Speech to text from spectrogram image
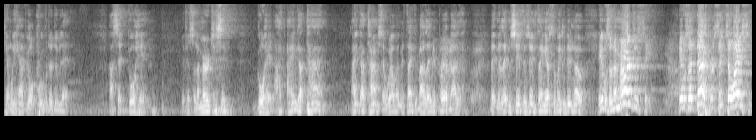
Can we have your approval to do that? I said, go ahead. If it's an emergency, go ahead. I, I ain't got time. I ain't got time to say, well, let me think about it. Let me pray about it. Let me, let me see if there's anything else that we can do. No, it was an emergency. It was a desperate situation.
